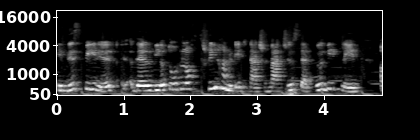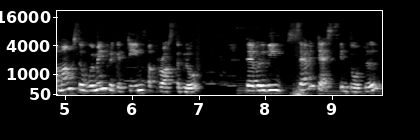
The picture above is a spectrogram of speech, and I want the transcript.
In this period, there will be a total of 300 international matches that will be played amongst the women cricket teams across the globe. There will be seven tests in total,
